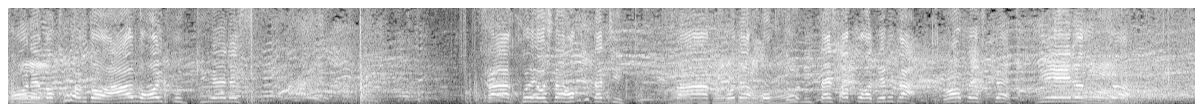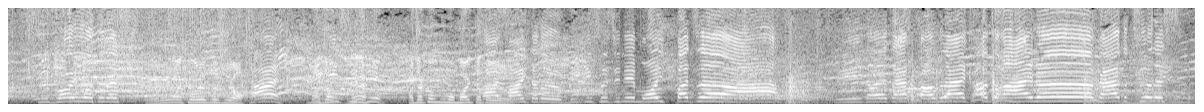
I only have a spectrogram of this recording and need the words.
これも怖くとアームホイップ綺麗です。さあここで吉田北斗タッチさあここで北斗の立体サッポが出るか。ローペスペニールックすごい音です。これが強烈ですよ。はい。右筋、ね、アジャコングも巻いたという、はい、巻いたという。右筋にもう一発。井上拓危ない。カウントが入る。カウント2です。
